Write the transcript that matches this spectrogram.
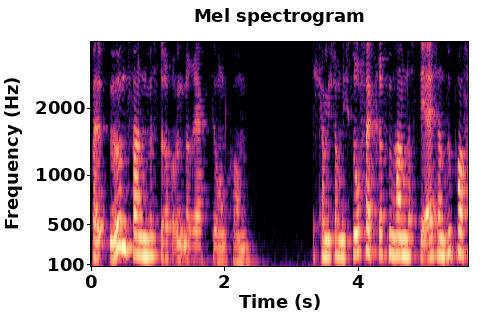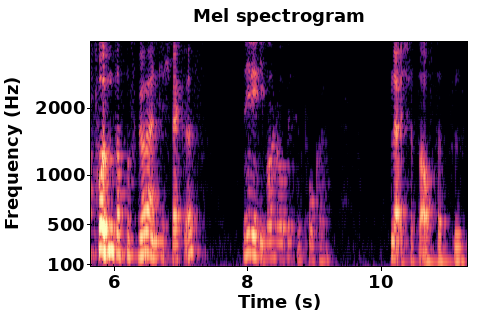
Weil irgendwann müsste doch irgendeine Reaktion kommen. Ich kann mich doch nicht so vergriffen haben, dass die Eltern super froh sind, dass das Girl endlich weg ist. Nee, nee, die wollen nur ein bisschen pokern. Ja, ich würde es aussetzen.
